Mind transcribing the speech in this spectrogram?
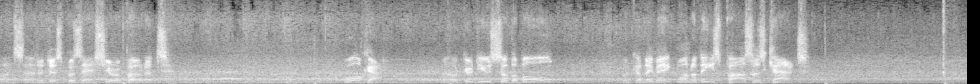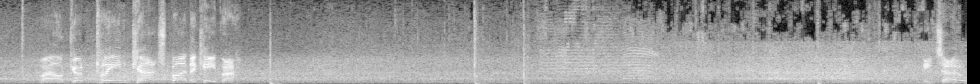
That's how to dispossess your opponent. Walker. Well, good use of the ball. But can they make one of these passes count? Well, good clean catch by the keeper. Ito.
